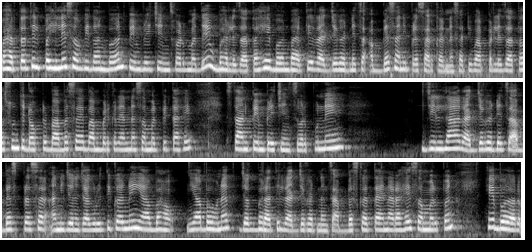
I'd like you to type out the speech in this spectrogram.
भारतातील पहिले संविधान भवन पिंपरी चिंचवडमध्ये उभारले जात आहे हे भवन भारतीय राज्यघटनेचा अभ्यास आणि प्रसार करण्यासाठी वापरले जात असून ते डॉक्टर बाबासाहेब आंबेडकर यांना समर्पित आहे स्थान पिंपरी चिंचवड पुणे जिल्हा राज्यघटनेचा अभ्यास प्रसार आणि जनजागृती करणे या भाव या भवनात जगभरातील राज्यघटनांचा अभ्यास करता येणार आहे. समर्पण हे भर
